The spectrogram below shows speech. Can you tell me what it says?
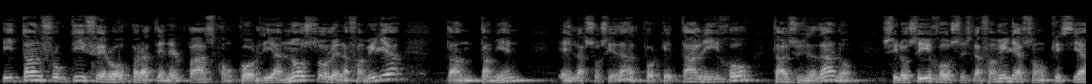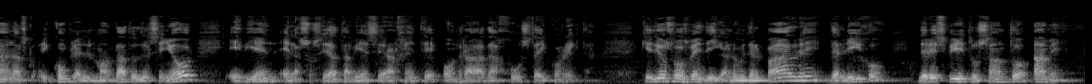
y tan fructífero para tener paz, concordia, no solo en la familia, tan, también en la sociedad, porque tal hijo, tal ciudadano, si los hijos de la familia son cristianas y cumplen el mandato del Señor, y eh bien, en la sociedad también serán gente honrada, justa y correcta. Que Dios los bendiga. En nombre del Padre, del Hijo, del Espíritu Santo. Amén.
